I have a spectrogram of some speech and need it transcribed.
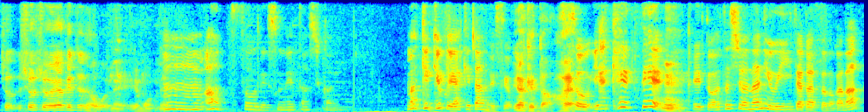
ちょ少々焼けてた方がねええもんね、うんうん。あそうですね。確かに。まあ結局焼けたんですよ。焼けた。はい。そう焼けて、うん。えっと、私は何を言いたかったのかな？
